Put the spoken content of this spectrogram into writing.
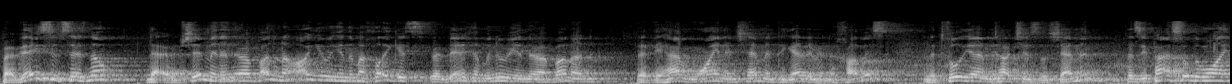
But Rav Yosef says no that Reb Shimon and the Rabbanan are arguing in the Machlekes, Reb Yecha Menuri and the Rabbanan, that if you have wine and Shemen together in the Chavis, and the Yom touches the Shemen, does he pass all the wine?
